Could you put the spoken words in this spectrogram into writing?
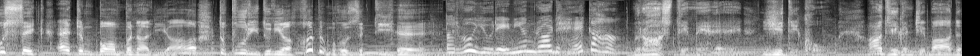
उससे एक एटम बॉम्ब बना लिया तो पूरी दुनिया खत्म हो सकती है। पर वो यूरेनियम रॉड है कहाँ? रास्ते में है। ये देखो आधे घंटे बाद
